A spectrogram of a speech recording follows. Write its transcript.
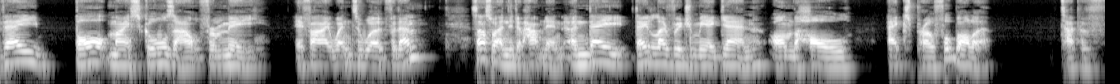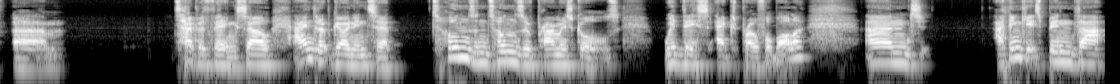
they bought my schools out from me if I went to work for them. So that's what ended up happening. And they they leveraged me again on the whole ex pro footballer type of um, type of thing. So I ended up going into tons and tons of primary schools with this ex pro footballer. And I think it's been that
